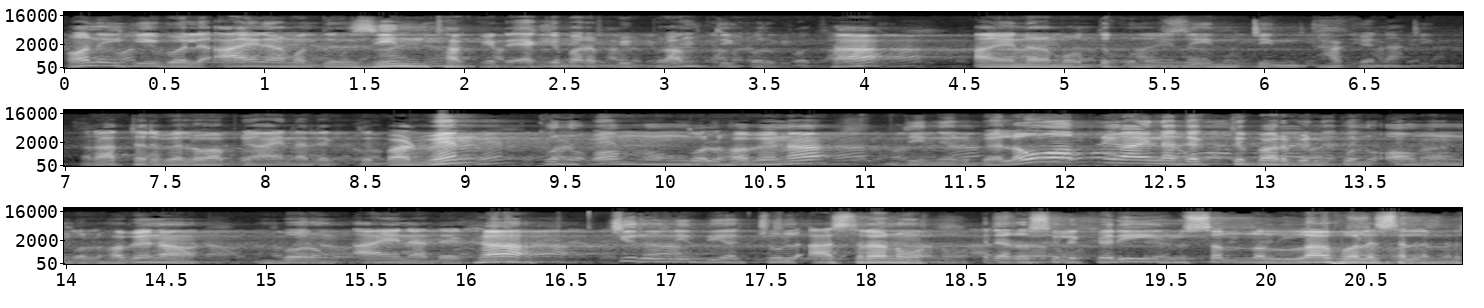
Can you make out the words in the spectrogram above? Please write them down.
অনেকেই বলে, আয়নার মধ্যে জিন থাকে। একেবারে বিভ্রান্তিকর কথা। আয়নার মধ্যে কোনো জিন টিন থাকে না। রাতের বেলাও আপনি আয়না দেখতে পারবেন, কোনো অমঙ্গল হবে না। দিনের বেলাও আপনি আয়না দেখতে পারবেন, কোনো অমঙ্গল হবে না। বরং আয়না দেখা, চিরুনি দিয়া চুল আশ্রানো এটা রসুল করিম সাল্লাহ সাল্লামের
